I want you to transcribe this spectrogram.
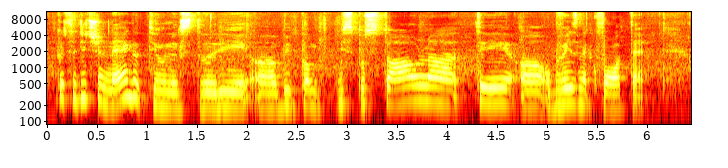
Kar se tiče negativnih stvari, uh, bi pa izpostavila te uh, obvezne kvote,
